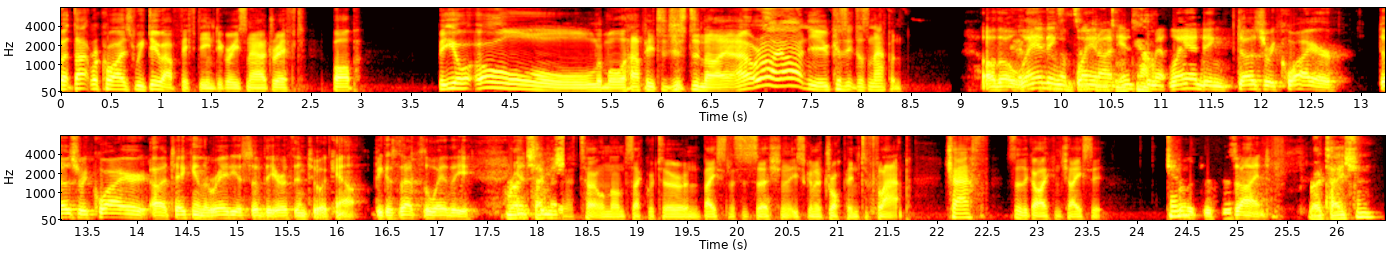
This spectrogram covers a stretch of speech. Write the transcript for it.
but that requires we do have 15 degrees an hour drift, Bob. But you're all the more happy to just deny it outright, aren't you? Because it doesn't happen. Although Yeah, landing a plane on into account. instrument landing does require does require uh, taking the radius of the Earth into account because that's the way the instrument Rotation. a total non sequitur and baseless assertion that he's going to drop into flap. Chaff, so the guy can chase it. approach is designed. Rotation.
